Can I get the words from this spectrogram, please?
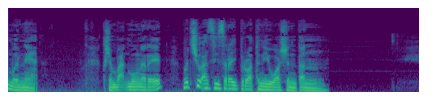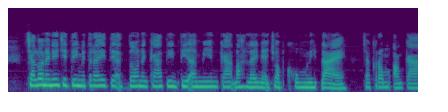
40000នាក់ខ្ញុំបាទមួងណារ៉េត With you Azizari ប្រធានាធិបតី Washington ចាលោកនាងជាទីមេត្រីតកតនឹងការទីមទីឲ្យមានការដោះលែងអ្នកជាប់ឃុំនេះដែរ ចាក្រុមអង្គការ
